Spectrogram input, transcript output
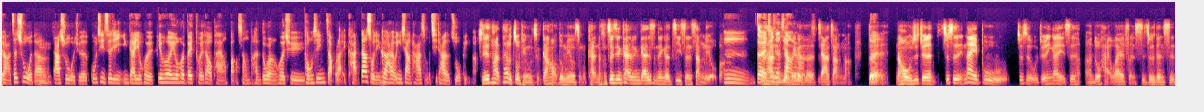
对啊，这出我的大叔，我觉得估计最近应该又会，因为又会被推到排行榜上，很多人会去重新找来看。那索尼克还有印象他什么其他的作品吗？其实他他的作品我刚好都没有怎么看，然后最近看的应该是那个《寄生上流》吧。嗯，对，《寄生上流》那个家长嘛，对。对然后我就觉得，就是那一部，就是我觉得应该也是很多海外粉丝就认识。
